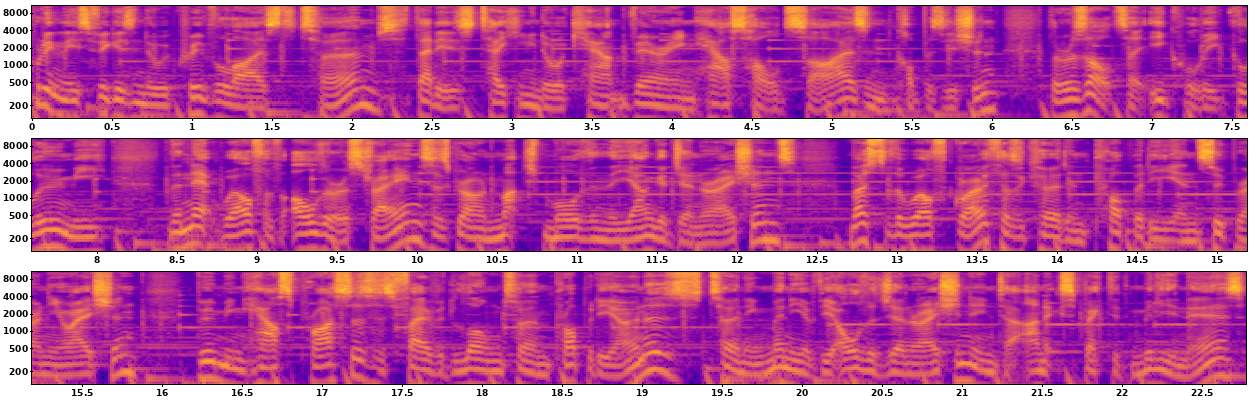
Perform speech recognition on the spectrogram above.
Putting these figures into equivalized terms, that is, taking into account varying household size and composition, the results are equally gloomy. The net wealth of older Australians has grown much more than the younger generations. Most of the wealth growth has occurred in property and superannuation. Booming house prices has favoured long-term property owners, turning many of the older generation into unexpected millionaires.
